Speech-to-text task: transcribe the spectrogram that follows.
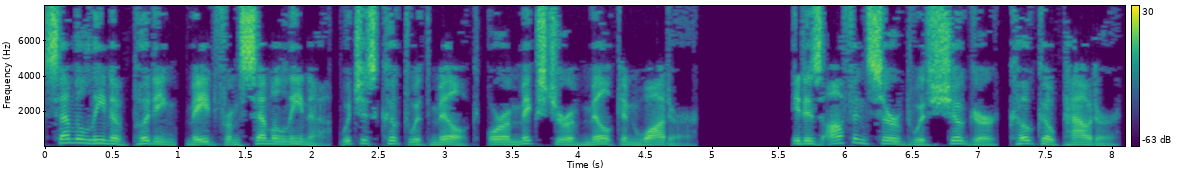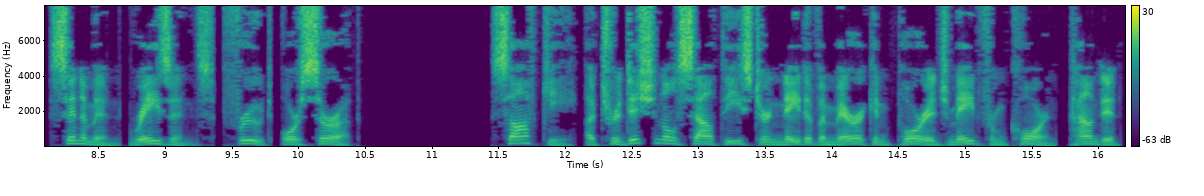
Semolina pudding, made from semolina, which is cooked with milk, or a mixture of milk and water. It is often served with sugar, cocoa powder, cinnamon, raisins, fruit, or syrup. Sofki, a traditional southeastern Native American porridge made from corn, pounded,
